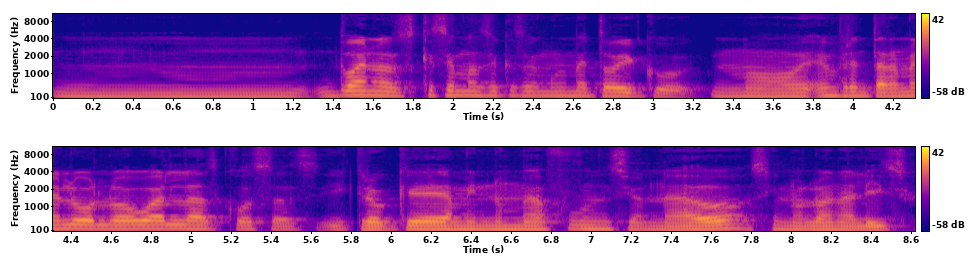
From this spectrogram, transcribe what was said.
Mm, bueno, es que se me hace que soy muy metódico. No enfrentarme luego, luego a las cosas. Y creo que a mí no me ha funcionado si no lo analizo.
